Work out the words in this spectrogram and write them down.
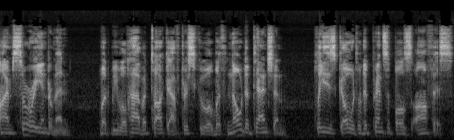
I'm sorry, Enderman, but we will have a talk after school with no detention. Please go to the principal's office.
